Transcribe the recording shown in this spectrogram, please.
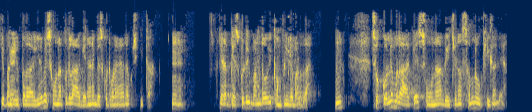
ਜੇ ਬੰਦੇ ਨੂੰ ਪਤਾ ਲੱਗ ਵੀ ਸੋਨਾ ਪਿਘਲਾ ਕੇ ਇਹਨਾਂ ਨੇ ਬਿਸਕੁਟ ਬਣਾਇਆ ਦਾ ਕੁਝ ਕੀਤਾ। ਹੂੰ। ਜਿਹੜਾ ਬਿਸਕੁਟ ਵੀ ਬਣਦਾ ਉਹ ਵੀ ਕੰਪਨੀ ਦਾ ਬਣਦਾ। ਹੂੰ। ਸੋ ਕੁੱਲ ਮਿਲਾ ਕੇ ਸੋਨਾ ਵੇਚਣਾ ਸਭ ਨੂੰ ਔਖੀ ਗੱਲ ਆ।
